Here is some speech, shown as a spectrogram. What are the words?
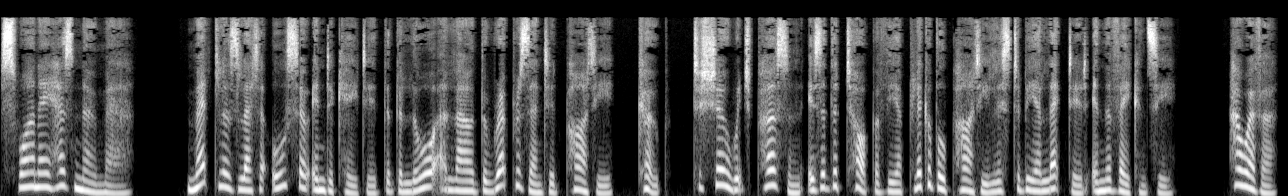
Tshwane has no mayor. Mettler's letter also indicated that the law allowed the represented party, COPE, to show which person is at the top of the applicable party list to be elected in the vacancy. However,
